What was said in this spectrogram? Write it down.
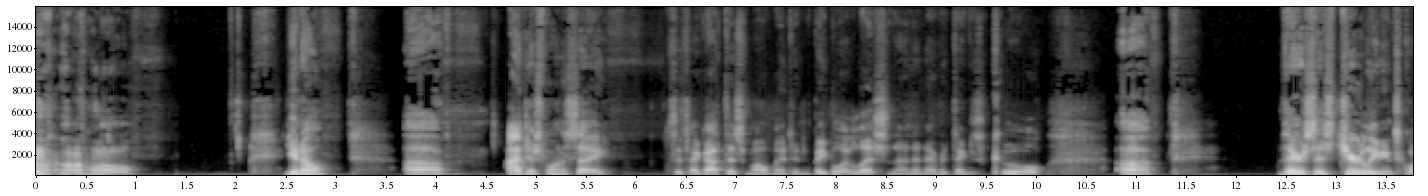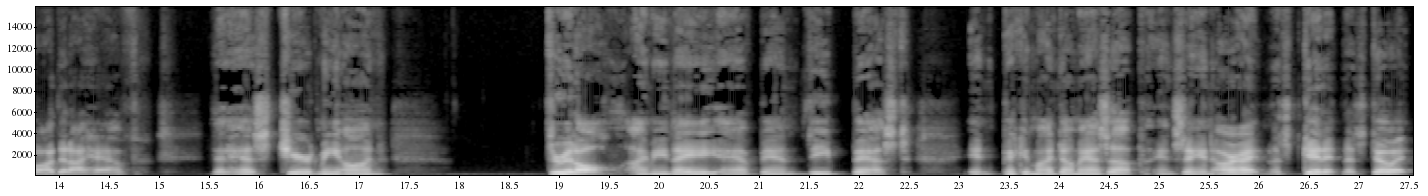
you know, uh, I just want to say, since I got this moment and people are listening and everything's cool, uh, there's this cheerleading squad that I have that has cheered me on through it all. I mean, they have been the best in picking my dumb ass up and saying, all right, let's get it. Let's do it.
